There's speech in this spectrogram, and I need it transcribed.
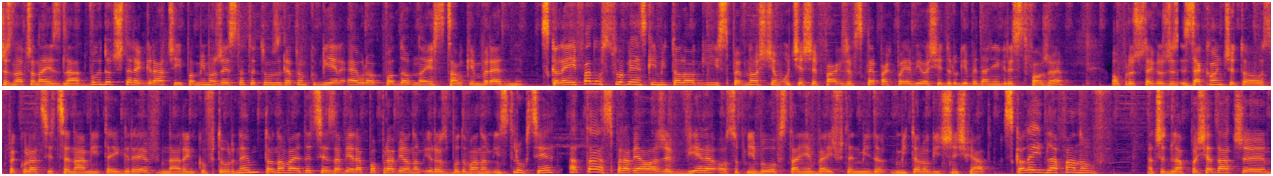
Przeznaczona jest dla 2 do 4 graczy i pomimo, że jest to tytuł z gatunku gier euro, podobno jest całkiem wredny. Z kolei fanów słowiańskiej mitologii z pewnością ucieszy fakt, że w sklepach pojawiło się drugie wydanie gry Stworze. Oprócz tego, że zakończy to spekulacje cenami tej gry na rynku wtórnym, to nowa edycja zawiera poprawioną i rozbudowaną instrukcję, a ta sprawiała, że wiele osób nie było w stanie wejść w ten mito- mitologiczny świat. Z kolei dla fanów znaczy dla posiadaczy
